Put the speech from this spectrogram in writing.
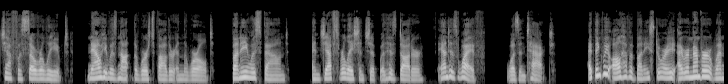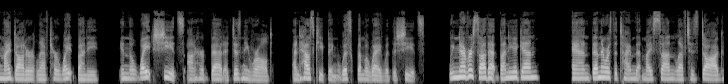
Jeff was so relieved. Now he was not the worst father in the world. Bunny was found, and Jeff's relationship with his daughter and his wife was intact. I think we all have a bunny story. I remember when my daughter left her white bunny in the white sheets on her bed at Disney World, and housekeeping whisked them away with the sheets. We never saw that bunny again. And then there was the time that my son left his dog,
